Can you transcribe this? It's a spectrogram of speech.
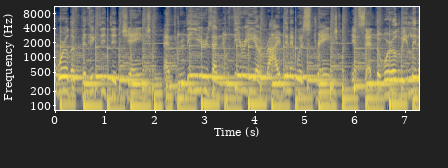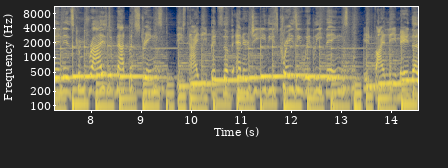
Then in 1968, the world of physics it did change, and through the years a new theory arrived, and it was strange. It said the world we live in is comprised of not but strings, these tiny bits of energy, these crazy wiggly things. It finally made the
